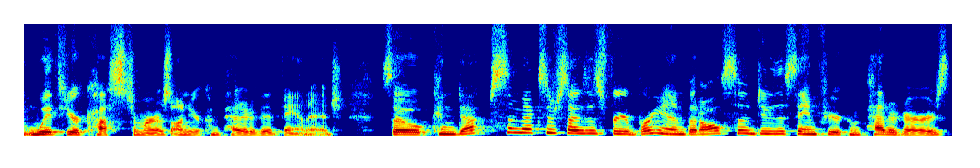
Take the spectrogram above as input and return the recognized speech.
with your customers on your competitive advantage. So conduct some exercises for your brand, but also do the same for your competitors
